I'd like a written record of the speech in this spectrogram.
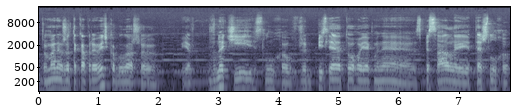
От у мене вже така привичка була, що я вночі слухав, вже після того, як мене списали, я теж слухав.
